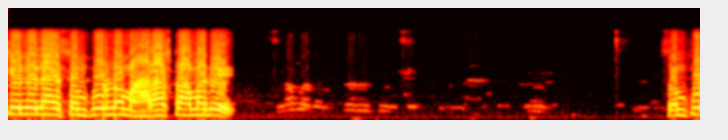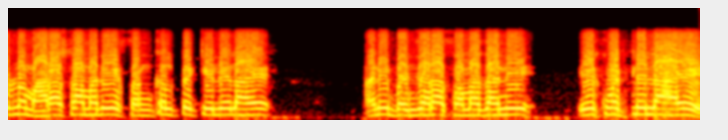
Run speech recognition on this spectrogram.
केलेला आहे संपूर्ण महाराष्ट्रामध्ये. संपूर्ण महाराष्ट्रामध्ये एक संकल्प केलेला आहे आणि बंजारा समाजाने एकवटलेला आहे.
